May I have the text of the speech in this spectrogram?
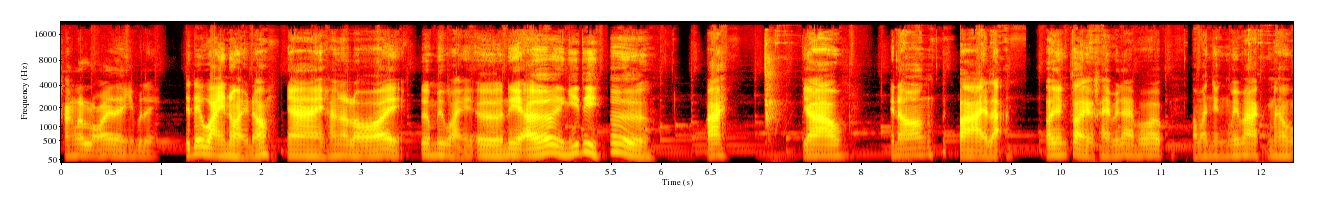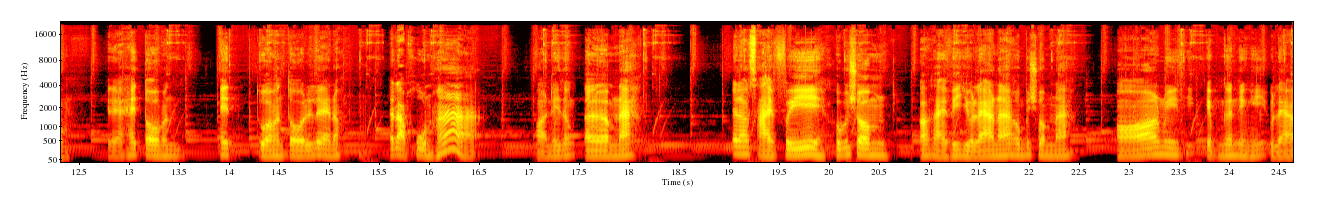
ครั้งละร้อยอะไรอย่างเงี้ยไปเลย จะได้ไวหน่อยเนาะง่ายครั้งละร้อยเพิ่มไม่ไหว เออเนี่ยเอออย่างงี้ดิเออไปยาวไอ้น้องตายละ เรายังต่อยกับใครไม่ได้เพราะว่ามันยังไม่มากนะครับผมเดี๋ยวให้โตมันให้ตัวมันโตเรื่อยๆเนาะระดับคูณห้าตอนนี้ต้องเติมนะให้เราสายฟรีคุณผู้ชมเราสายฟรีอยู่แล้วนะคุณผู้ชมนะอ๋อมีที่เก็บเงินอย่างนี้อยู่แล้ว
